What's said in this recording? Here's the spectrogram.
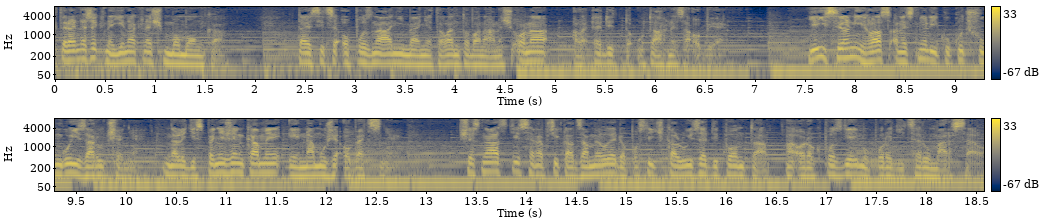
které neřekne jinak než Momonka. Ta je sice o poznání méně talentovaná než ona, ale Edith to utáhne za obě. Její silný hlas a nesmělý kukuč fungují zaručeně, na lidi s peněženkami i na muže obecně. V 16 se například zamiluje do poslíčka Luise Ponta a o rok později mu porodí dceru Marcel.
